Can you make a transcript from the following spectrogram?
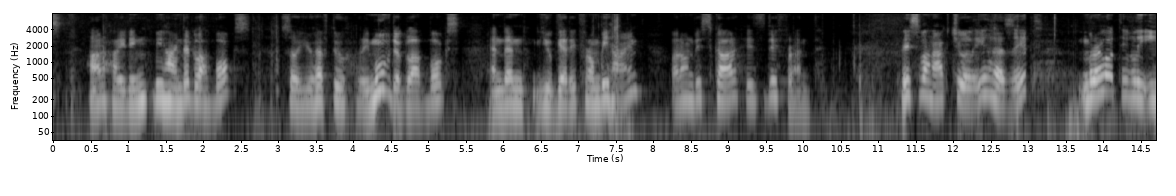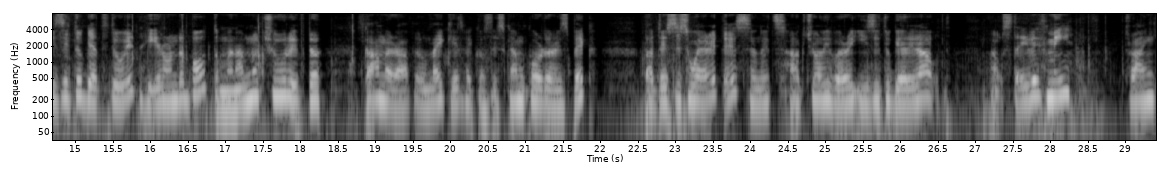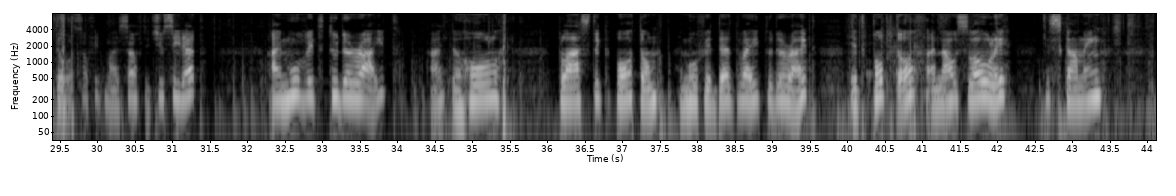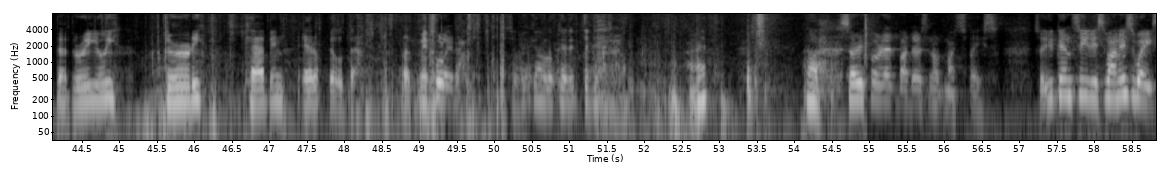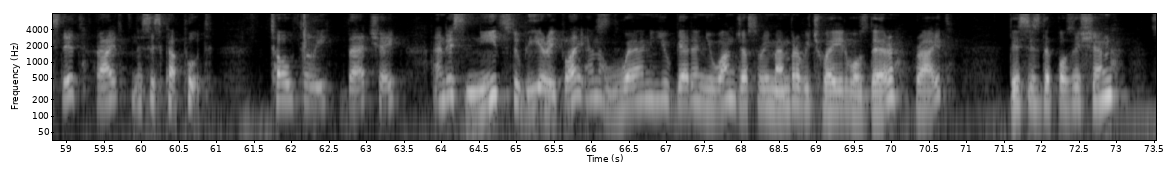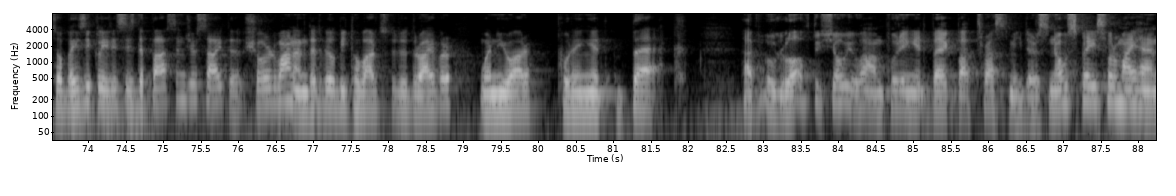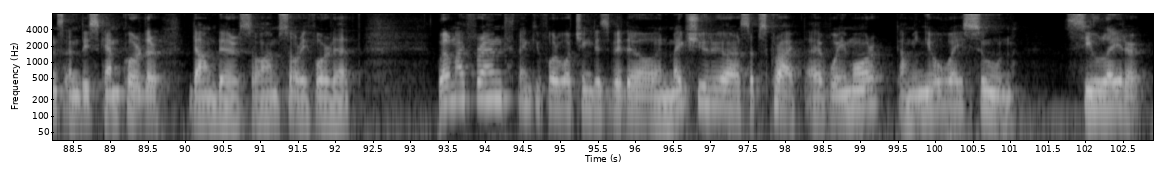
are hiding behind the glove box, so you have to remove the glove box and then you get it from behind. But on this car, it's different. This one actually has it relatively easy to get to it here on the bottom, and I'm not sure if the camera will make it because this camcorder is big. But this is where it is and it's actually very easy to get it out. Now stay with me. Trying to also fit myself. Did you see that? I move it to the right right? The whole plastic bottom. I move it that way to the right. It popped off and now slowly is coming that really dirty cabin air filter let me pull it out so we can look at it together. Right? Ah, sorry for that, but there's not much space. So you can see this one is wasted, right? This is kaput. Totally bad shape. And this needs to be replaced. And when you get a new one, just remember which way it was there, right? This is the position so basically this is the passenger side, the short one, and that will be towards to the driver when you are putting it back. I would love to show you how I'm putting it back, but trust me, there's no space for my hands and this camcorder down there, so I'm sorry for that. Well, my friend, thank you for watching this video and make sure you are subscribed. I have way more coming your way soon. See you later.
